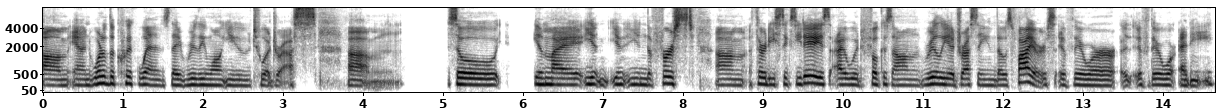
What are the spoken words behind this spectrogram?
um, and what are the quick wins they really want you to address. Um, so in my in, in, in the first um, 30 60 days i would focus on really addressing those fires if there were if there were any.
